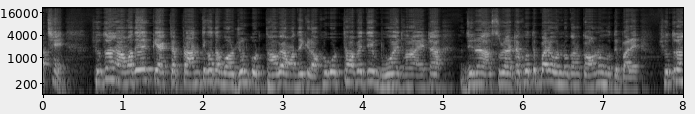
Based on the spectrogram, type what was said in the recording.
আছে। সুতরাং আমাদেরকে একটা প্রান্তিকতা বর্জন করতে হবে, আমাদেরকে লক্ষ্য করতে হবে যে বোবাই ধরা এটা জিনের আসলে অ্যাটাক হতে পারে, অন্য কোনো কারণও হতে পারে। সুতরাং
